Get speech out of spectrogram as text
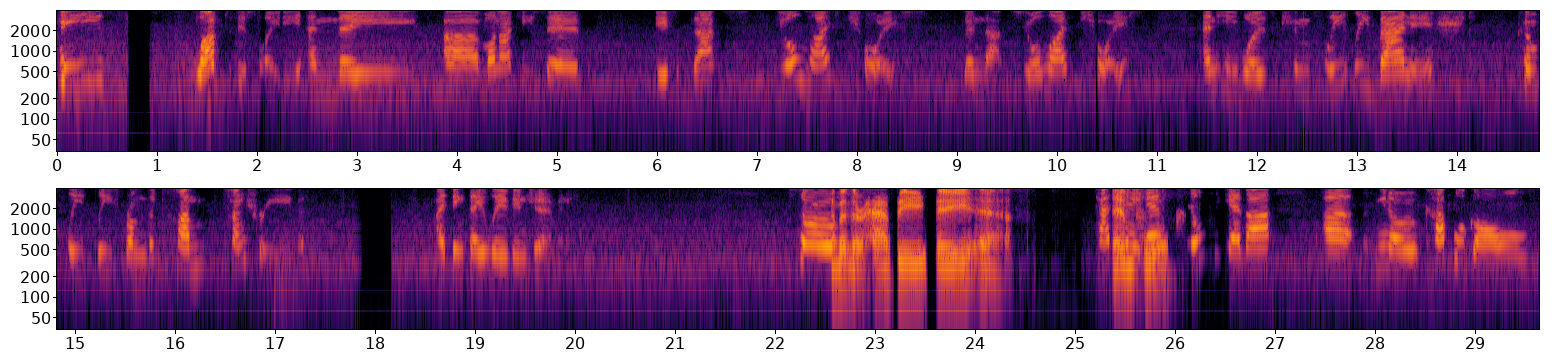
he loved this lady and the uh, monarchy said if that's your life choice then that's your life choice and he was completely banished completely from the com- country even i think they live in germany so I bet they're happy AF. happy and AF, poor. still together, uh, you know, couple goals.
